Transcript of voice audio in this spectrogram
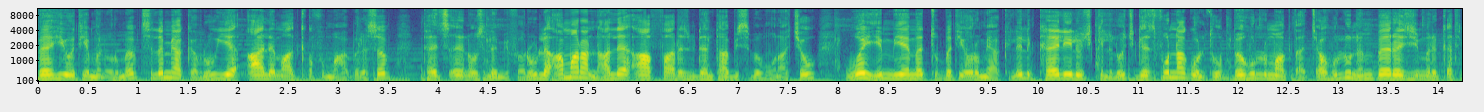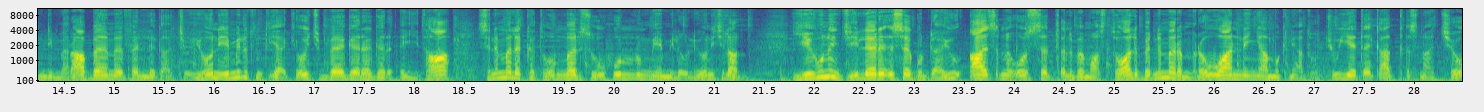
በህይወት የመኖር መብት ስለሚያከብሩ፣ የዓለም አቀፉ ማህበረሰብ ተጽዕኖ ስለሚፈሩ፣ ለአማራና ለአፋር ህዝብ ደንታ ቢስ በመሆናቸው ወይም የመጡበት የኦሮሚያ ክልል ከሌሎች ክልሎች ገዝፎና ጎልቶ በሁሉም አቅጣጫ ሁሉንም በረዥም ርቀት እንዲመራ በመፈለጋቸው ይሆን የሚሉትን ጥያቄዎች በገረገር እይታ ስንመለከተው መልሱ ሁሉም የሚለው ሊሆን ይችላል። ይሁን እንጂ ለርዕሰ ጉዳዩ አጽንኦት ሰጠን በማስተዋል ብንመረምረው ዋነኛ ምክንያቶቹ የጠቃቀስናቸው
